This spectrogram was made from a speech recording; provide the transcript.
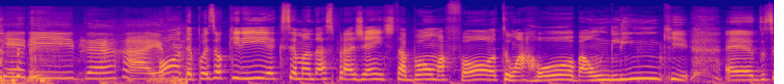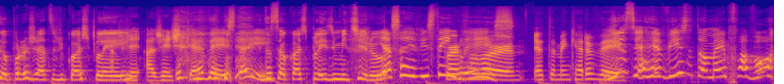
que querida. Ai, eu Ó, fico depois eu queria que você mandasse pra gente, tá bom? Uma foto, um arroba, um link é, do seu projeto de cosplay. A gente, a gente quer ver isso daí. do seu cosplay de Mitiru. E essa revista em Por inglês? favor, eu também quero ver. Isso, e a revista também, por favor.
